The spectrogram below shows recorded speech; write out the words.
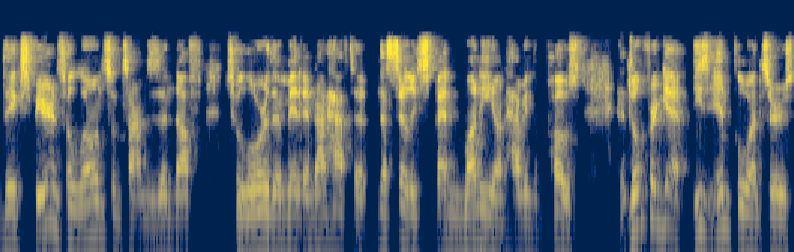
the experience alone sometimes is enough to lure them in and not have to necessarily spend money on having the post. And don't forget, these influencers,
